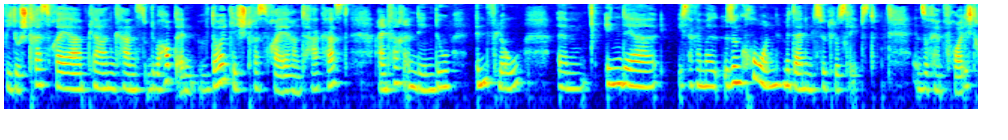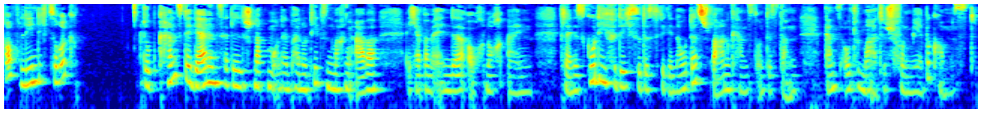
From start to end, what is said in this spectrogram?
wie du stressfreier planen kannst und überhaupt einen deutlich stressfreieren Tag hast, einfach indem du im Flow, ähm, in der, ich sage einmal, synchron mit deinem Zyklus lebst. Insofern freu dich drauf, lehn dich zurück Du kannst dir gerne einen Zettel schnappen und ein paar Notizen machen, aber ich habe am Ende auch noch ein kleines Goodie für dich, sodass du dir genau das sparen kannst und es dann ganz automatisch von mir bekommst.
